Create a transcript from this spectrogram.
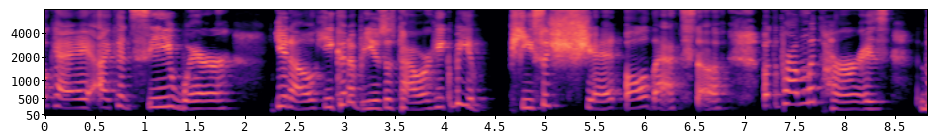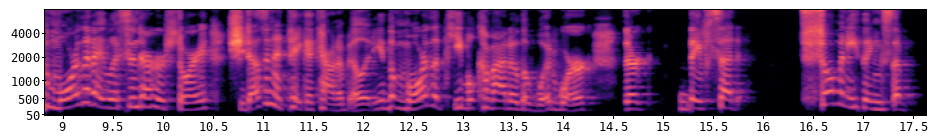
okay, I could see where, you know, he could abuse his power. He could be a piece of shit, all that stuff. But the problem with her is the more that I listen to her story, she doesn't take accountability. The more that people come out of the woodwork, they're they've said so many things that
